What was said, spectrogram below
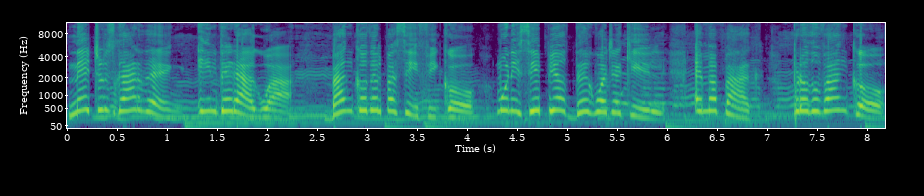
Nature's Garden, Interagua, Banco del Pacífico, Municipio de Guayaquil, EMAPAC, Produbanco,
